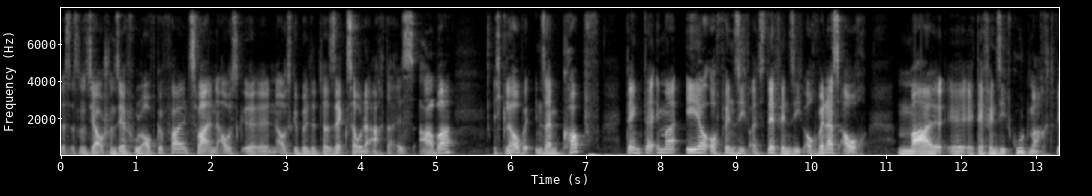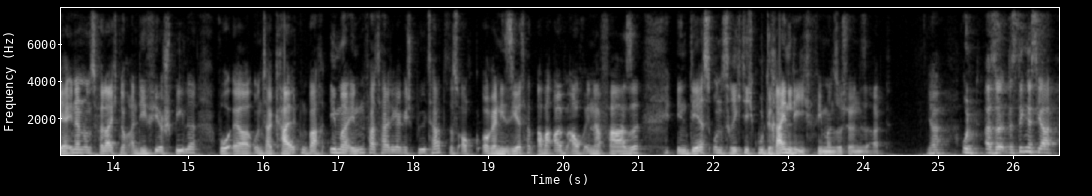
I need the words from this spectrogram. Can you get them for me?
das ist uns ja auch schon sehr früh aufgefallen, zwar ein, aus, äh, ein ausgebildeter Sechser oder Achter ist, aber ich glaube, in seinem Kopf denkt er immer eher offensiv als defensiv, auch wenn er es auch mal äh, defensiv gut macht. Wir erinnern uns vielleicht noch an die vier Spiele, wo er unter Kaltenbach immer Innenverteidiger gespielt hat, das auch organisiert hat, aber auch in einer Phase, in der es uns richtig gut reinlief, wie man so schön sagt. Ja, und also das Ding ist ja,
